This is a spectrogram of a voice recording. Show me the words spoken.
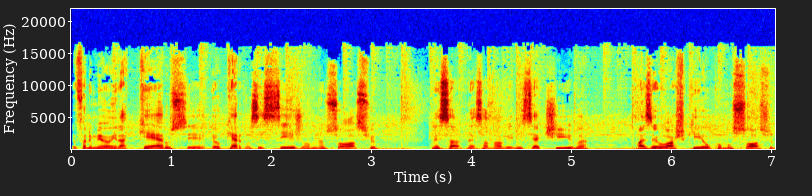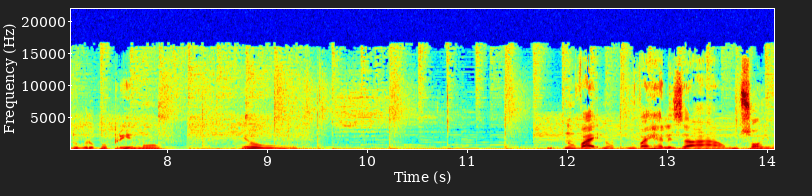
Eu falei, meu, eu ainda quero ser, eu quero que vocês sejam meu sócio nessa, nessa nova iniciativa, mas eu acho que eu, como sócio do Grupo Primo, eu. Não vai, não, não vai realizar um sonho.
